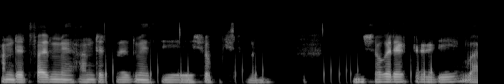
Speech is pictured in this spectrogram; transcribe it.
হান্ড্রেড ফাইভ মে হান্ড্রেড ফাইভ মেসি এইসব কিছু শখের একটা আইডি বা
